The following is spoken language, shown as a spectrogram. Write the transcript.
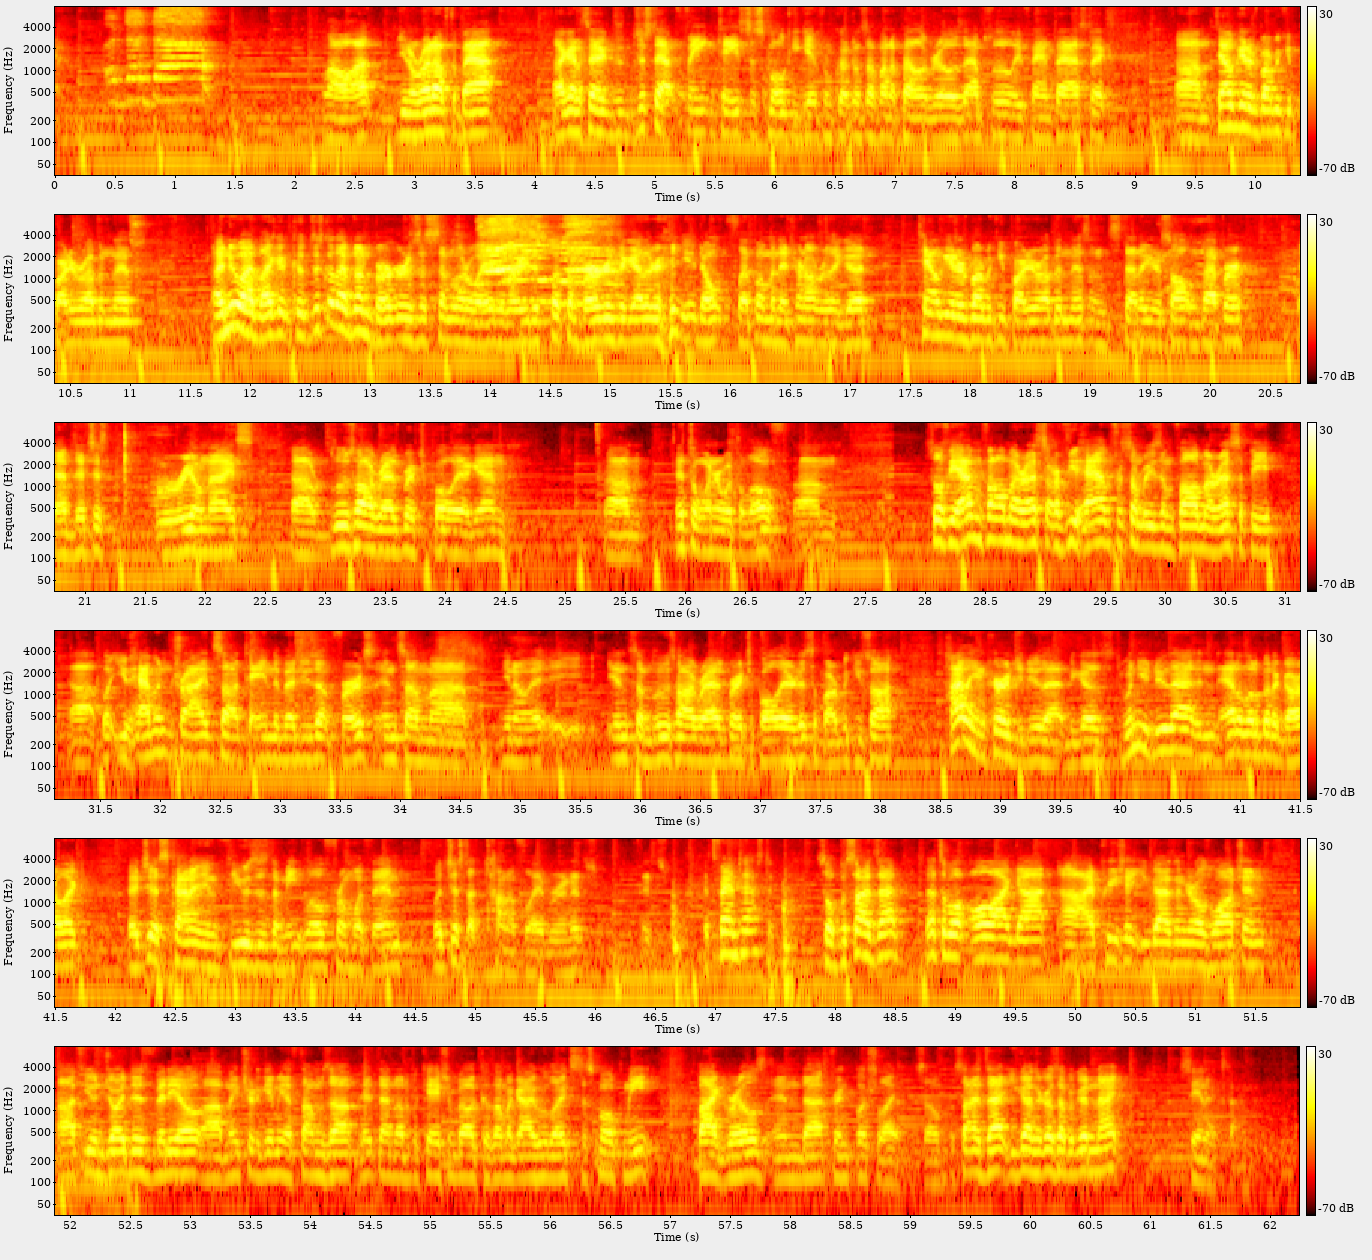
Wow, I, you know, right off the bat, I gotta say, just that faint taste of smoke you get from cooking stuff on a pellet grill is absolutely fantastic. Um, Tailgater's Barbecue Party Rub in this. I knew I'd like it cause, just because I've done burgers a similar way to where you just put some burgers together and you don't flip them and they turn out really good. Tailgater's Barbecue Party Rub in this instead of your salt and pepper. That's just real nice. Uh, Blues Hog Raspberry Chipotle again. Um, it's a winner with the loaf. Um, so if you haven't followed my recipe, or if you have for some reason followed my recipe, uh, but you haven't tried sauteing the veggies up first in some, uh, you know, in some Blues Hog Raspberry Chipotle or just a barbecue sauce, highly encourage you do that because when you do that and add a little bit of garlic, it just kind of infuses the meatloaf from within with just a ton of flavor and it's it's it's fantastic. So besides that, that's about all I got. Uh, I appreciate you guys and girls watching. Uh, if you enjoyed this video, uh, make sure to give me a thumbs up, hit that notification bell because I'm a guy who likes to smoke meat, buy grills, and uh, drink Busch Light. So besides that, you guys and girls have a good night. See you next time.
